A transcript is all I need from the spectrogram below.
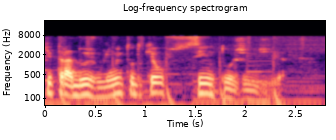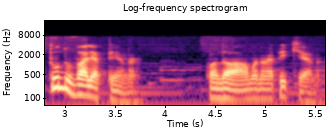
que traduz muito do que eu sinto hoje em dia. Tudo vale a pena quando a alma não é pequena.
